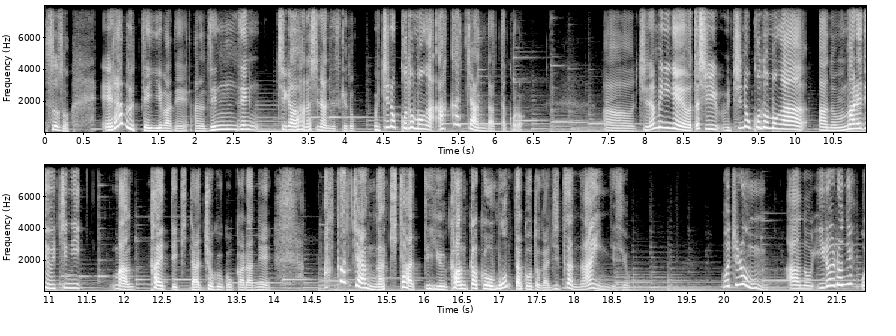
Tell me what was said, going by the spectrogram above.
そうそう。選ぶって言えばね、あの全然違う話なんですけど、うちの子供が赤ちゃんだった頃。あちなみにね、私、うちの子供があの生まれでうちに、まあ、帰ってきた直後からね、赤ちゃんが来たっていう感覚を持ったことが実はないんですよ。もちろん、あの、いろいろね、教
